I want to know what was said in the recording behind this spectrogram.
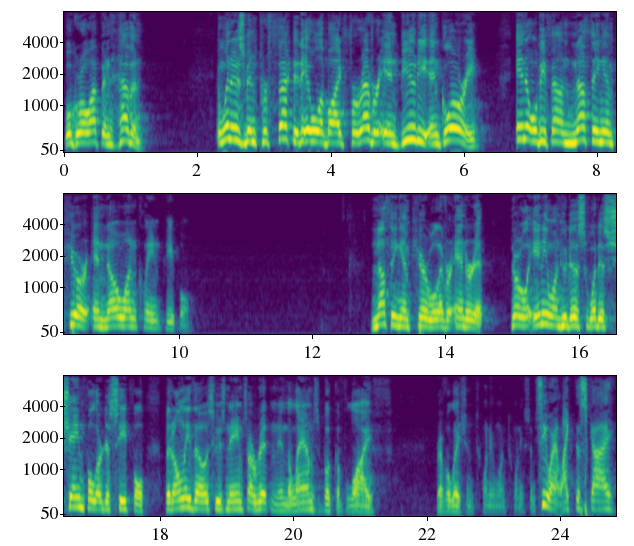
will grow up in heaven. And when it has been perfected, it will abide forever in beauty and glory. In it will be found nothing impure and no unclean people. Nothing impure will ever enter it, nor will anyone who does what is shameful or deceitful, but only those whose names are written in the Lamb's book of life. Revelation 21 27. See why I like this guy?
